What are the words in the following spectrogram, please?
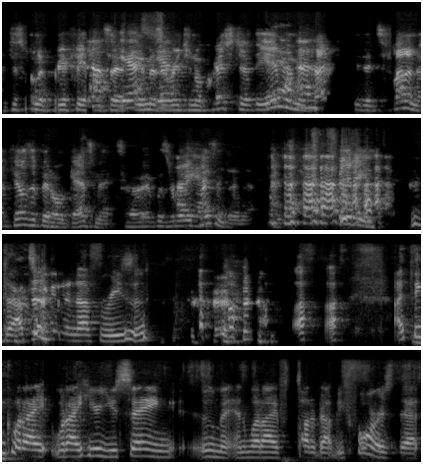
I just want to briefly Yeah, answer yes, yeah. original question at the end. When we Yeah. Practice it, it's fun and it feels a bit orgasmic. So it was really Oh, yeah. pleasant doing it. That's a good enough reason. I think what I what I hear you saying, Uma, and what I've thought about before is that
